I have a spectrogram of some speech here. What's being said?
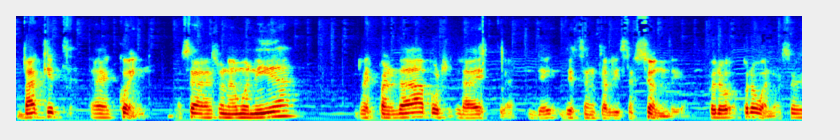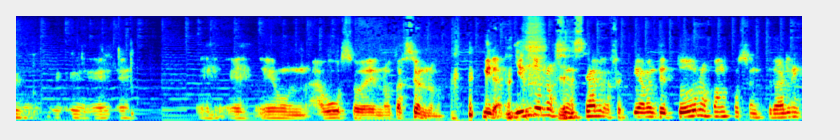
Bucket Coin. O sea, es una moneda respaldada por la descentralización, digamos. Pero, pero bueno, eso es, un abuso de notación Mira, yendo a lo esencial, efectivamente todos los bancos centrales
